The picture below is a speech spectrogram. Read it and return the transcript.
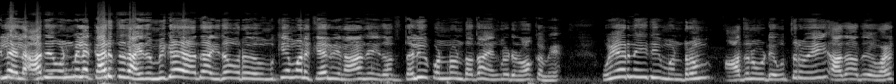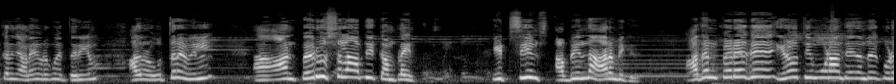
இல்ல இல்ல அது உண்மையில கருத்து தான் இது மிக அதான் இதை ஒரு முக்கியமான கேள்வி. நான் இதை வந்து தெளிவு பண்ணணுன்றதான் எங்களுடைய நோக்கமே. உயர்நீதிமன்றம் அதனுடைய உத்தரவை அதாவது வழக்கறிஞர் அனைவருக்குமே தெரியும். அதனுடைய உத்தரவில் on perusal of the complaint it seems அப்படின்னு தான் ஆரம்பிக்குது. அதன் பிறகு இருபத்தி மூணாம் தேதி வந்து கூட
